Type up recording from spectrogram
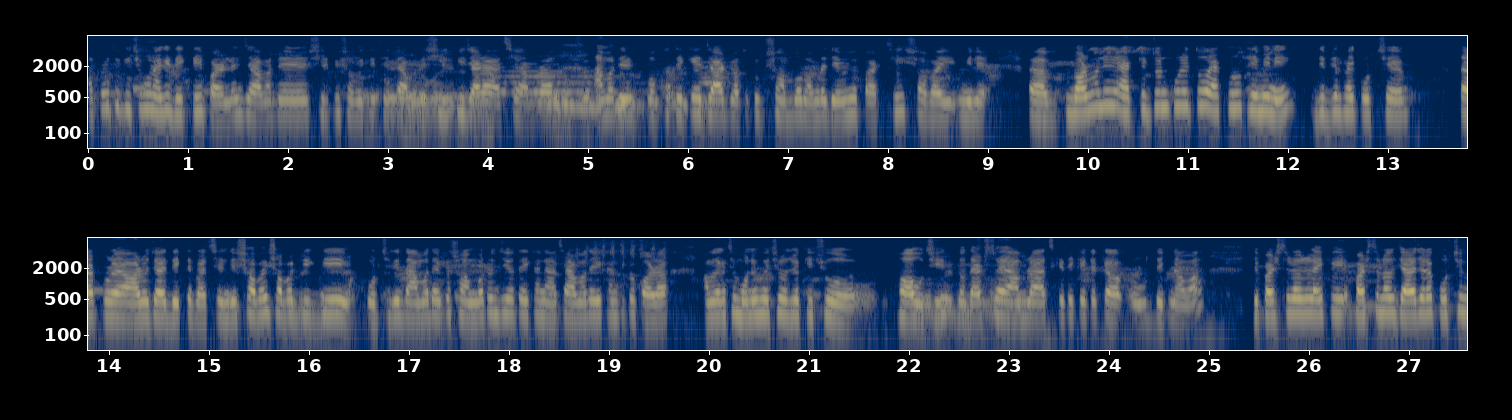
আপনারা তো কিছুক্ষণ আগে দেখতেই পারলেন যে আমাদের শিল্পী সমিতি থেকে আমাদের শিল্পী যারা আছে, আমরা আমাদের পক্ষ থেকে যার যতটুকু সম্ভব আমরা যেভাবে পারছি সবাই মিলে নর্মালি এক একজন করে তো এখনও থেমে নেই। দীপজল ভাই করছে, তারপরে আরও যারা দেখতে পাচ্ছেন যে সবাই সবার দিক দিয়ে করছে, কিন্তু আমাদের একটা সংগঠন যেহেতু এখানে আছে, আমাদের এখান থেকে করা আমাদের কাছে মনে হয়েছিল যে কিছু হওয়া উচিত। তো দ্যাটস ওয়াই আমরা আজকে থেকে এটা একটা উদ্যোগ নেওয়া। যে পার্সোনাল লাইফে পার্সোনাল যারা যারা করছেন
